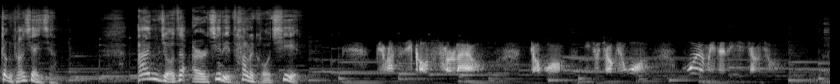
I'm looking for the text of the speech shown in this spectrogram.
正常现象。安九在耳机里叹了口气，别把自己搞出事儿来哦。要不你就交给我，我也没得那些讲究。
